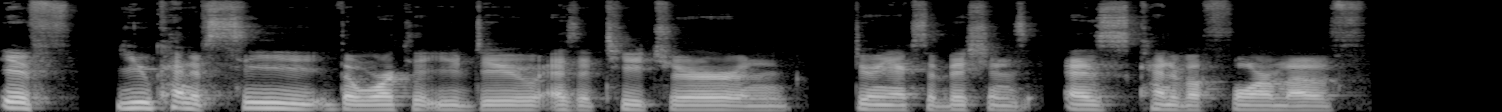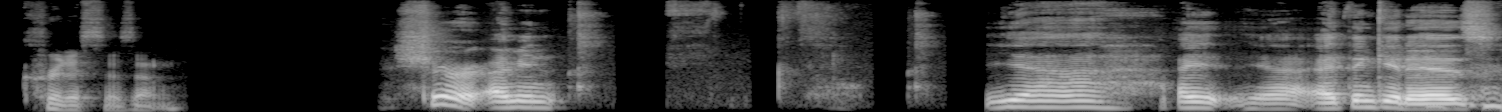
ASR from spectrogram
if you kind of see the work that you do as a teacher and doing exhibitions as kind of a form of criticism. Sure. I mean, yeah, I yeah, I think it is,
